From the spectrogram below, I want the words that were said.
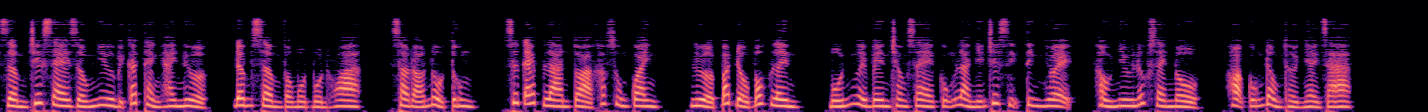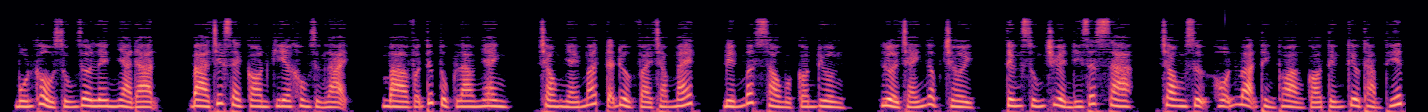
Dầm chiếc xe giống như bị cắt thành hai nửa, đâm sầm vào một bồn hoa, sau đó nổ tung, sức ép lan tỏa khắp xung quanh, lửa bắt đầu bốc lên, bốn người bên trong xe cũng là những chiếc sĩ tinh nhuệ, hầu như lúc xe nổ, họ cũng đồng thời nhảy ra. Bốn khẩu súng giơ lên nhà đạn, ba chiếc xe con kia không dừng lại, mà vẫn tiếp tục lao nhanh, trong nháy mắt đã được vài trăm mét, biến mất sau một con đường, lửa cháy ngập trời, tiếng súng truyền đi rất xa, trong sự hỗn loạn thỉnh thoảng có tiếng kêu thảm thiết.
